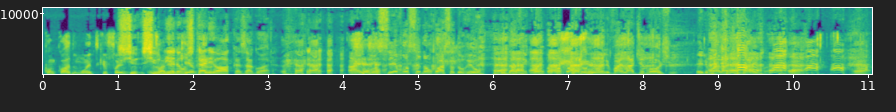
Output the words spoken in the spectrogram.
concordo muito que foi Se, um se uniram que os entrou- cariocas agora. Ah, e você, você não gosta do Rio. O Davi Coimbra não gosta do Rio. Ele vai lá de nojo. Ele vai lá de raiva. É.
